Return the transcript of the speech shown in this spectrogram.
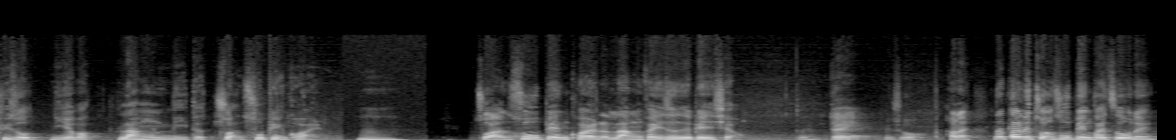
譬如说，你要不要让你的转速变快？嗯。转速变快的浪费是不是变小？对对，没错。好来，那当你转速变快之后呢？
